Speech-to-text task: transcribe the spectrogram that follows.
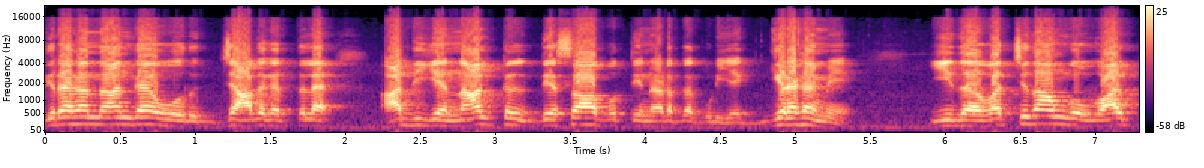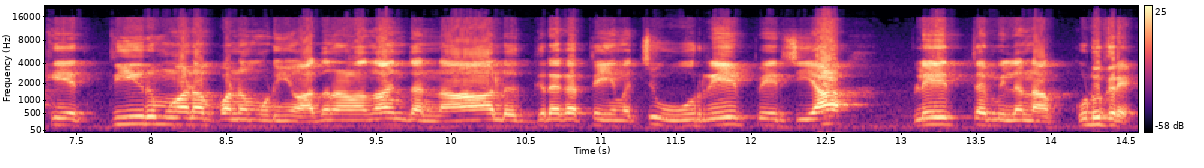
கிரகம் தாங்க ஒரு ஜாதகத்துல அதிக நாட்கள் திசாபுத்தி நடத்தக்கூடிய கிரகமே. இதை வச்சு தான் உங்கள் வாழ்க்கையை தீர்மானம் பண்ண முடியும். அதனால தான் இந்த நாலு கிரகத்தையும் வச்சு ஒரே பயிற்சியா பிளே தமிழில் நான் கொடுக்குறேன்.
